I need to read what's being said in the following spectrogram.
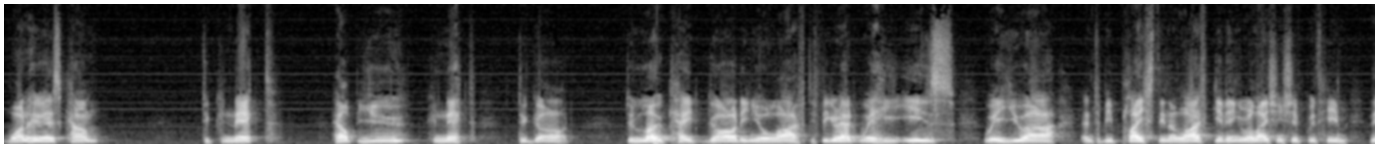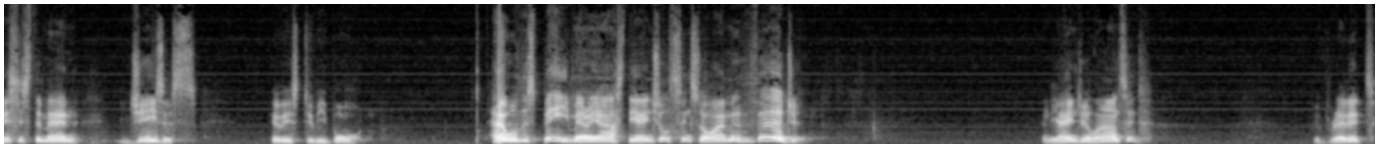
one who has come to connect, help you connect to God, to locate God in your life, to figure out where He is, where you are, and to be placed in a life giving relationship with Him. This is the man, Jesus, who is to be born. How will this be? Mary asked the angel, since I am a virgin. And the angel answered, We've read it.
